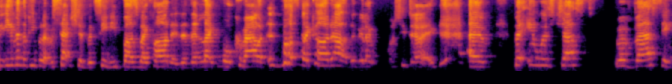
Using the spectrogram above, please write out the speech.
even the people at reception would see me buzz my card in and then like walk around and buzz my card out. They'd be like, "What's she doing?" Um, but it was just reversing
